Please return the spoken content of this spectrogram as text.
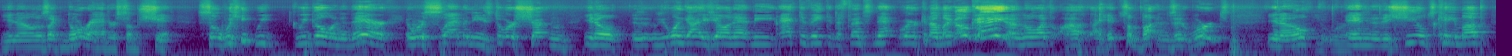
You know, it was like NORAD or some shit. So we, we, we go in there and we're slamming these doors shut and, you know, one guy's yelling at me, activate the defense network. And I'm like, okay. I don't know what, I, I hit some buttons and it worked, you know. And the shields came up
